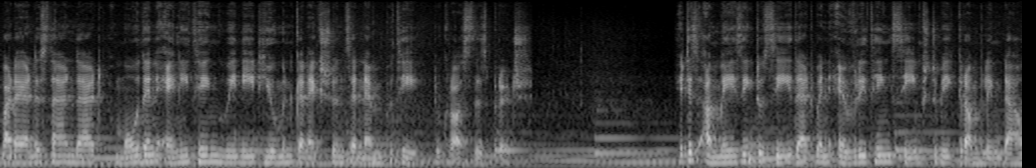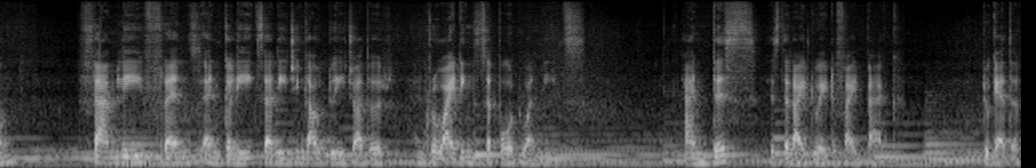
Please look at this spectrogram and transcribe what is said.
but I understand that more than anything, we need human connections and empathy to cross this bridge. It is amazing to see that when everything seems to be crumbling down, family, friends, and colleagues are reaching out to each other and providing the support one needs. And this is the right way to fight back. Together.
